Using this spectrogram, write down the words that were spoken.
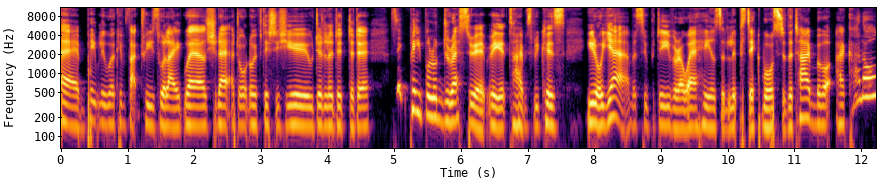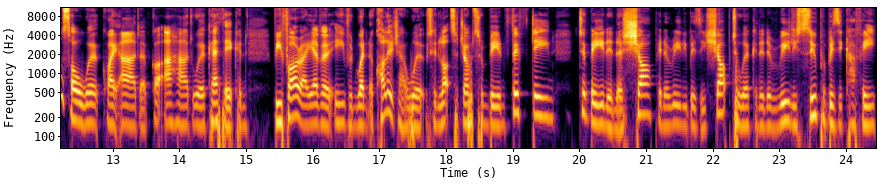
Um, people who work in factories were like, well, Jeanette, I don't know if this is you. I think people underestimate me at times because, you know, yeah, I'm a super diva. I wear heels and lipstick most of the time, but I can also work quite hard. I've got a hard work ethic. And before I ever even went to college, I worked in lots of jobs from being 15 to being in a shop, in a really busy shop, to working in a really super busy cafe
